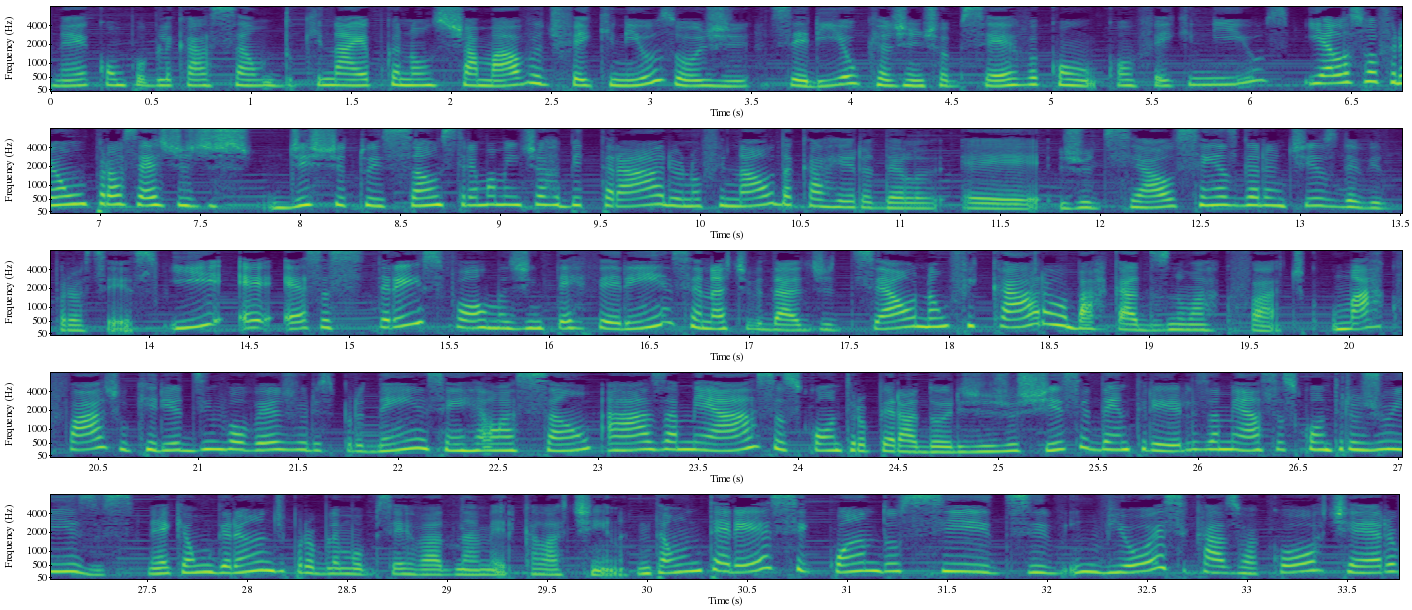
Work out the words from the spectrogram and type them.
né, com publicação do que na época não se chamava de fake news, hoje seria o que a gente observa com, com fake news. E ela sofreu um processo de destituição extremamente arbitrário no final da carreira dela é, judicial, sem as garantias do devido processo. E é, essas três formas de interferência na atividade judicial não ficaram abarcadas no marco fático. O marco fático queria desenvolver a jurisprudência em relação às ameaças contra operadores de justiça e, dentre eles, ameaças contra juízes, né, que é um grande problema observado na América Latina. Então, o interesse, quando se, se enviou esse caso à corte, era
